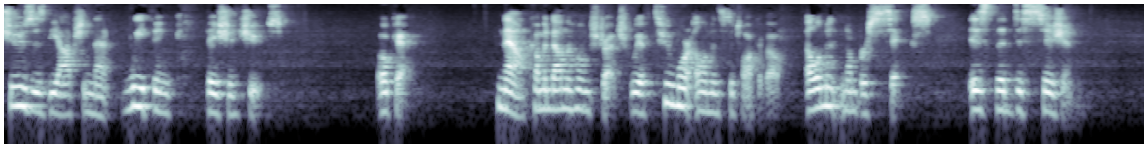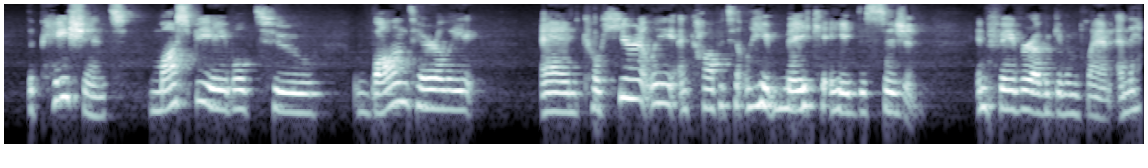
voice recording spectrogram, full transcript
chooses the option that we think they should choose. Okay, now coming down the home stretch, we have two more elements to talk about. Element number six is the decision. The patient must be able to voluntarily and coherently and competently make a decision in favor of a given plan, and they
